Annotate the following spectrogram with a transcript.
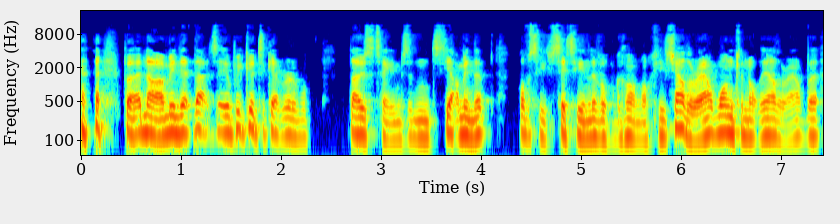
but no, I mean that, that's it'll be good to get rid of those teams. And yeah, I mean that obviously City and Liverpool can't knock each other out. One can knock the other out, but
